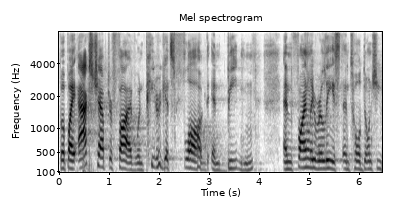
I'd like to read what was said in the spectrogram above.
But by Acts chapter 5, when Peter gets flogged and beaten and finally released and told, Don't you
